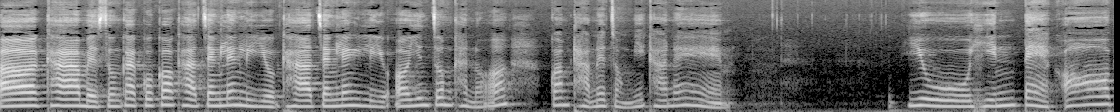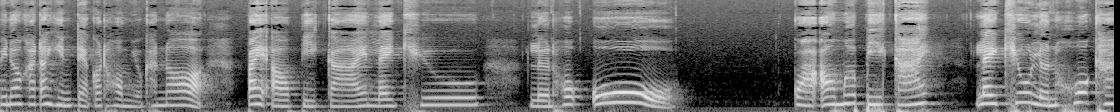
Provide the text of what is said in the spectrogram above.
อ่าค่ะเมซุงค่ะกูก็ค่ะแจ้งเร่งลีอยู่ค่ะแจ้งเร่งลีอยู่อ๋อยินจมค่ะเนาะความถามในจ่องมีค่ะแน่อยู่หินแตกอ๋อพี่น้องค่ะตั้งหินแตกก็ทอมอยู่ข้างนอกไปเอาปีกายไลคิวเลินหกโอ้กว่าเอาเมื่อปีกายไลคิวเลินหกค่ะ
